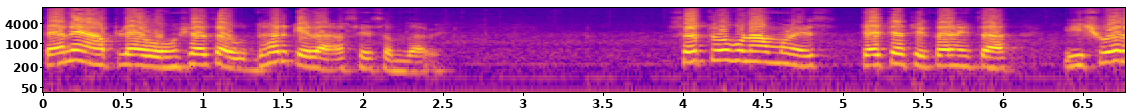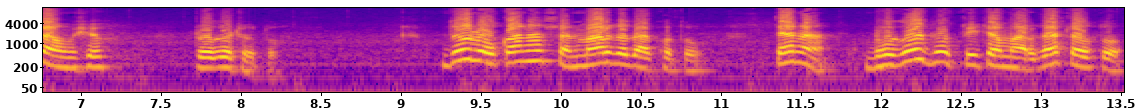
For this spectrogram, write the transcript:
त्याने आपल्या वंशाचा उद्धार केला असे समजावे. सत्वगुणामुळेच त्याच्या ठिकाणीचा ईश्वर अंश प्रगट होतो. जो लोकांना सन्मार्ग दाखवतो त्यांना भगवत भक्तीच्या मार्गात लावतो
